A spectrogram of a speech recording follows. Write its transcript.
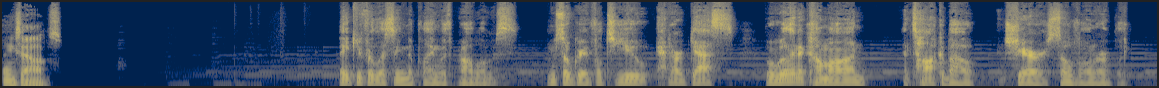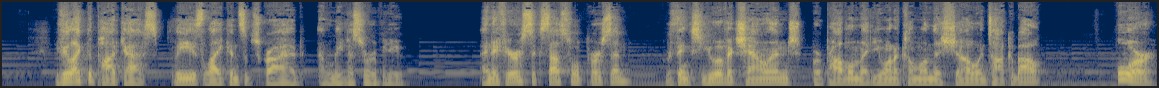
Thanks, Alex. Thank you for listening to Playing with Problems. I'm so grateful to you and our guests who are willing to come on and talk about and share so vulnerably. If you like the podcast, please like and subscribe and leave us a review. And if you're a successful person who thinks you have a challenge or problem that you want to come on this show and talk about, or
